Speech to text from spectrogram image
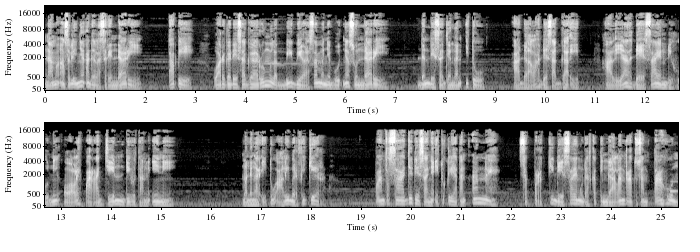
Nama aslinya adalah Serindari, tapi warga desa Garung lebih biasa menyebutnya Sundari. Dan desa Janggan itu adalah desa gaib, alias desa yang dihuni oleh para jin di hutan ini. Mendengar itu Ali berpikir, pantas saja desanya itu kelihatan aneh, seperti desa yang udah ketinggalan ratusan tahun.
